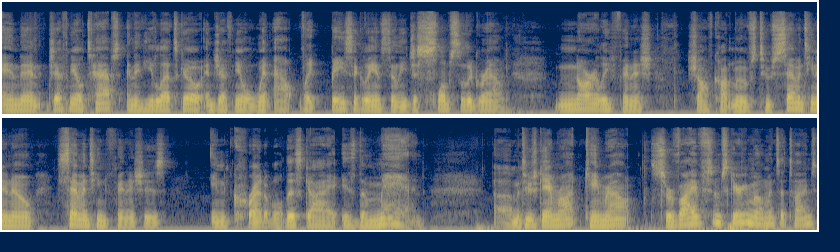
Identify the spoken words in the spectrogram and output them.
and then Geoff Neal taps, and then he lets go, and Geoff Neal went out like basically instantly. Just slumps to the ground. Gnarly finish. Shavkat moves to 17 and 0, 17 finishes. Incredible. This guy is the man. Uh, Mateusz Gamrot came out, survived some scary moments at times,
